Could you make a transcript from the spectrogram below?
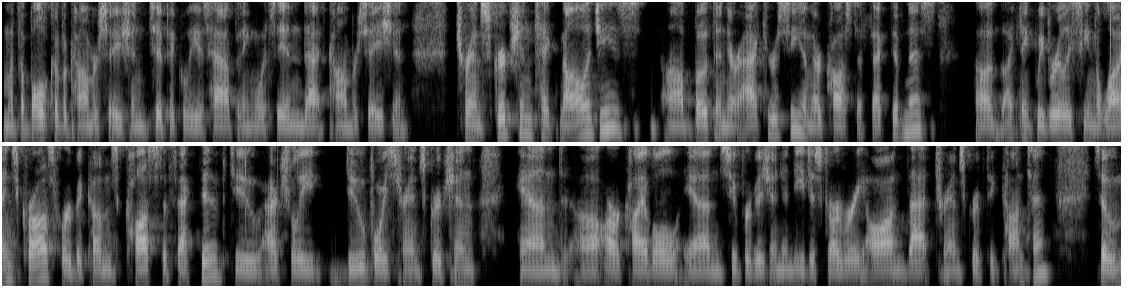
but the bulk of a conversation typically is happening within that conversation. Transcription technologies, uh, both in their accuracy and their cost effectiveness, uh, I think we've really seen the lines cross where it becomes cost effective to actually do voice transcription and uh, archival and supervision and e-discovery on that transcripted content. So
